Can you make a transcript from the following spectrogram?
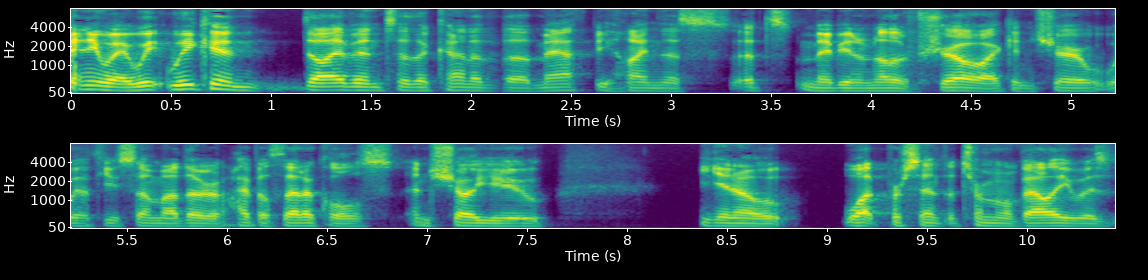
Anyway, we, we can dive into the kind of the math behind this. It's maybe in another show. I can share with you some other hypotheticals and show you, you know, what percent the terminal value is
